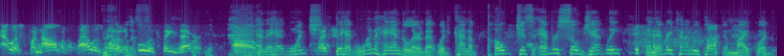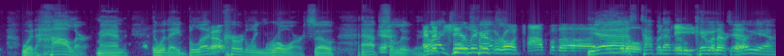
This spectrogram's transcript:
that was phenomenal. That was one that of the was, coolest things ever. Um, and they had one but, they had one handler that would kind of poke just ever so gently, and every time he poked him, Mike would would holler, man, with a blood curdling well, roar. So absolutely. Yeah. And All the right, cheerleaders were on top of the yes, little, top of that little cage. Oh yeah.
